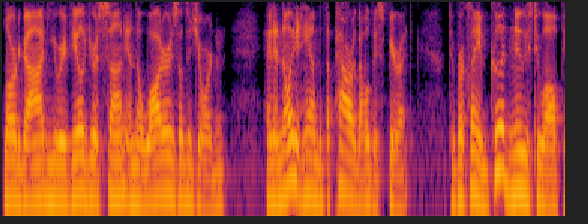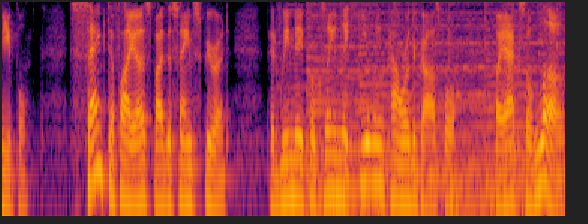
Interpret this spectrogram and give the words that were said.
Lord God, you revealed your Son in the waters of the Jordan and anointed him with the power of the Holy Spirit to proclaim good news to all people. Sanctify us by the same Spirit, that we may proclaim the healing power of the gospel by acts of love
